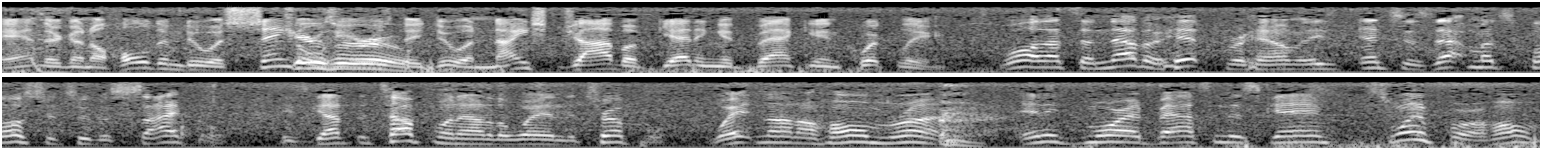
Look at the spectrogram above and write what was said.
And they're going to hold him to a single Cheers, here as they do a nice job of getting it back in quickly. Well, that's another hit for him, and he inches that much closer to the cycle. He's got the tough one out of the way in the triple, waiting on a home run. Any more at bats in this game? Swing for a home run.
